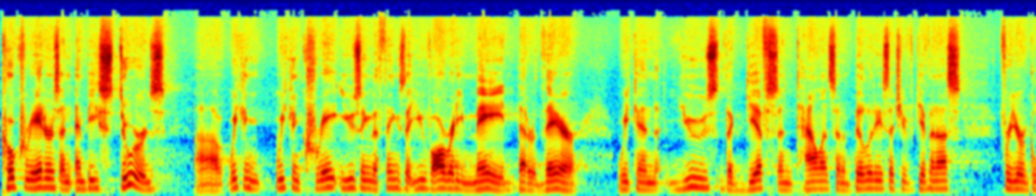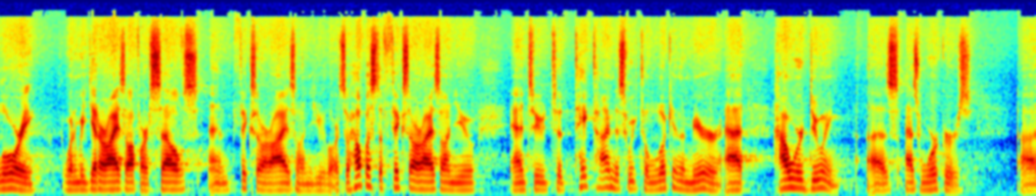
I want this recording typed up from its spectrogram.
co creators and, and be stewards. Uh, we, can, we can create using the things that you've already made that are there. We can use the gifts and talents and abilities that you've given us for your glory when we get our eyes off ourselves and fix our eyes on you, Lord. So help us to fix our eyes on you and to, to take time this week to look in the mirror at how we're doing as, as workers uh,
